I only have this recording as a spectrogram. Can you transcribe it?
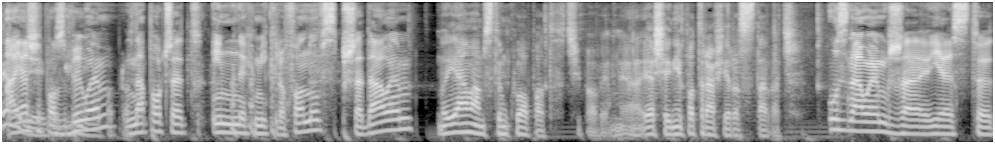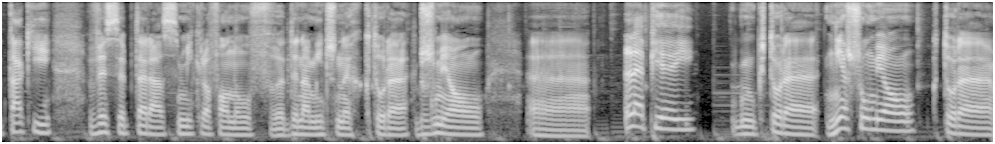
Ja A ja się pozbyłem po na poczet innych mikrofonów, sprzedałem. No ja mam z tym kłopot, ci powiem. Ja, ja się nie potrafię rozstawać uznałem, że jest taki wysyp teraz mikrofonów dynamicznych, które brzmią e, lepiej, które nie szumią, które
